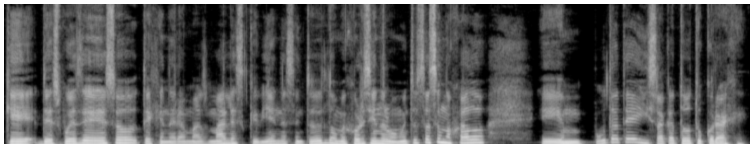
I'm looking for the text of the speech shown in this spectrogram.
que después de eso te genera más males que bienes. Entonces lo mejor si en el momento estás enojado, eh, pútate y saca todo tu coraje.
